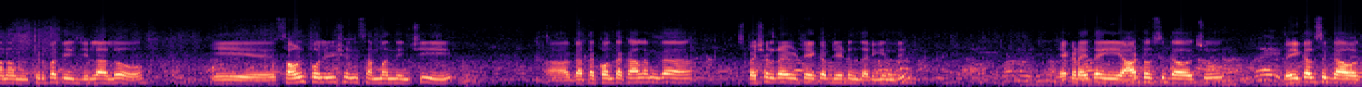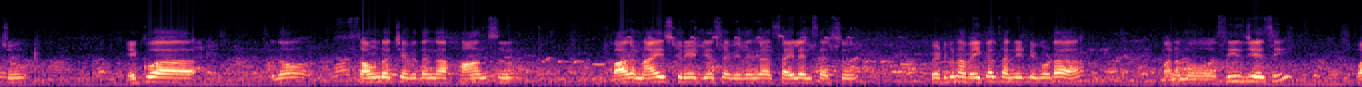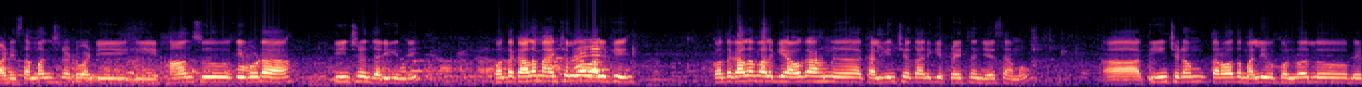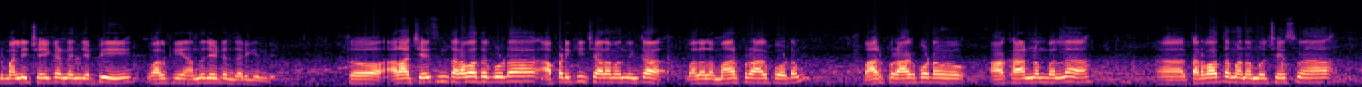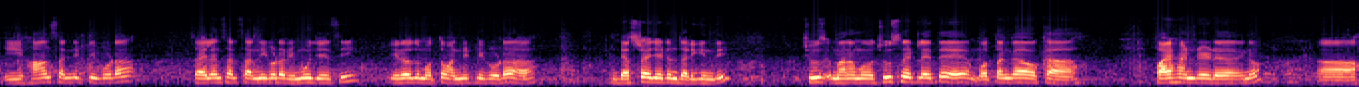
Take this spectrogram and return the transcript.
మనం తిరుపతి జిల్లాలో ఈ సౌండ్ పొల్యూషన్ సంబంధించి గత కొంతకాలంగా స్పెషల్ డ్రైవ్ టేకప్ చేయడం జరిగింది. ఎక్కడైతే ఈ ఆటోస్కి కావచ్చు వెహికల్స్కి కావచ్చు ఎక్కువ యూనో సౌండ్ వచ్చే విధంగా హార్న్స్ బాగా నాయిస్ క్రియేట్ చేసే విధంగా సైలెన్సర్స్ పెట్టుకున్న వెహికల్స్ అన్నింటినీ కూడా మనము సీజ్ చేసి వాటికి సంబంధించినటువంటి ఈ హార్న్స్ కూడా తీయించడం జరిగింది. కొంతకాలం యాక్చువల్గా వాళ్ళకి కొంతకాలం వాళ్ళకి అవగాహన కలిగించేదానికి ప్రయత్నం చేశాము. తీయించడం తర్వాత మళ్ళీ కొన్ని రోజులు మీరు మళ్ళీ చేయకండి అని చెప్పి వాళ్ళకి అందజేయడం జరిగింది. సో అలా చేసిన తర్వాత కూడా అప్పటికి చాలామంది ఇంకా వాళ్ళలో మార్పు రాకపోవడం మార్పు రాకపోవడం ఆ కారణం వల్ల తర్వాత మనము చేసిన ఈ హార్న్స్ అన్నిటినీ కూడా సైలెన్సర్స్ అన్నీ కూడా రిమూవ్ చేసి ఈరోజు మొత్తం అన్నిటినీ కూడా డెస్ట్రాయ్ చేయడం జరిగింది. చూ మనము చూసినట్లయితే మొత్తంగా ఒక five hundred you know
